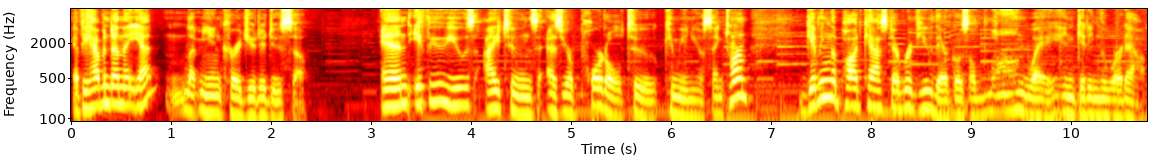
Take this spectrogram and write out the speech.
If you haven't done that yet, let me encourage you to do so. And if you use iTunes as your portal to Communio Sanctorum, giving the podcast a review there goes a long way in getting the word out.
